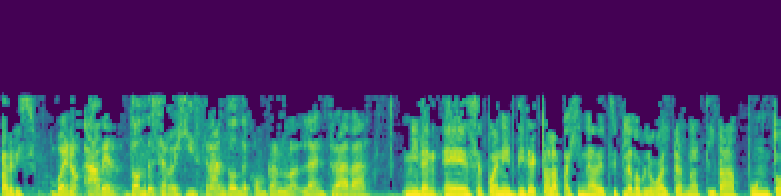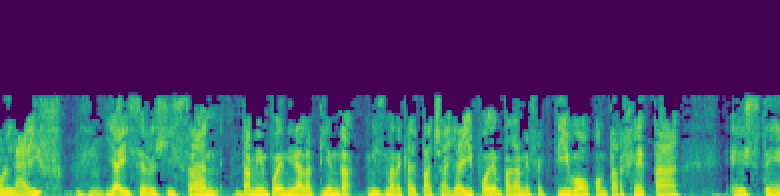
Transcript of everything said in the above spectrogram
padrísimo. Bueno, a ver, ¿dónde se registran? ¿Dónde compran la, la entrada? Miren, eh, se pueden ir directo a la página de www.alternativa.life Ujú. y ahí se registran. También pueden ir a la tienda misma de Calpacha y ahí pueden pagar en efectivo, con tarjeta, este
